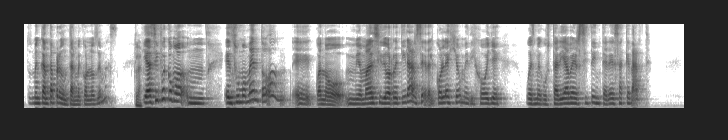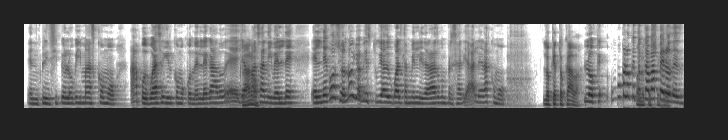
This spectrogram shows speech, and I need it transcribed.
Entonces me encanta preguntarme con los demás. Claro. Y así fue como mm, en su momento, eh, cuando mi mamá decidió retirarse del colegio, me dijo, oye, pues me gustaría ver si te interesa quedarte. En principio lo vi más como, ah, pues voy a seguir como con el legado de ella, Claro. más a nivel de el negocio, ¿no? Yo había estudiado igual también liderazgo empresarial, era como Lo que tocaba. lo que, un poco lo que O lo que tocaba, pero des-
